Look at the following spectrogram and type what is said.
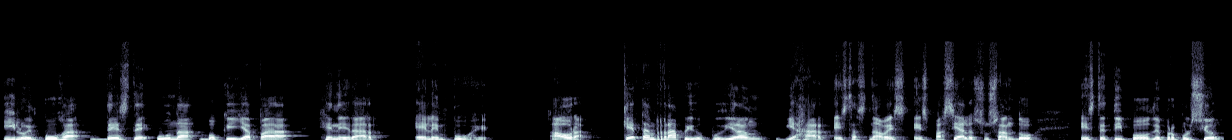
y lo empuja desde una boquilla para generar el empuje. Ahora, ¿Qué tan rápido pudieran viajar estas naves espaciales usando este tipo de propulsión?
